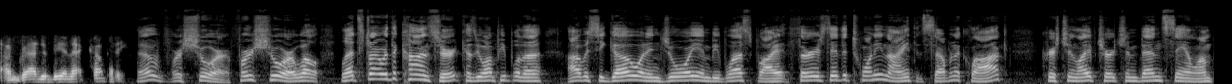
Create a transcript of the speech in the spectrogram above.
I'm glad to be in that company. Oh, for sure, for sure. Well, let's start with the concert because we want people to obviously go and enjoy and be blessed by it. Thursday the 29th at 7 o'clock, Christian Life Church in Bensalem.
